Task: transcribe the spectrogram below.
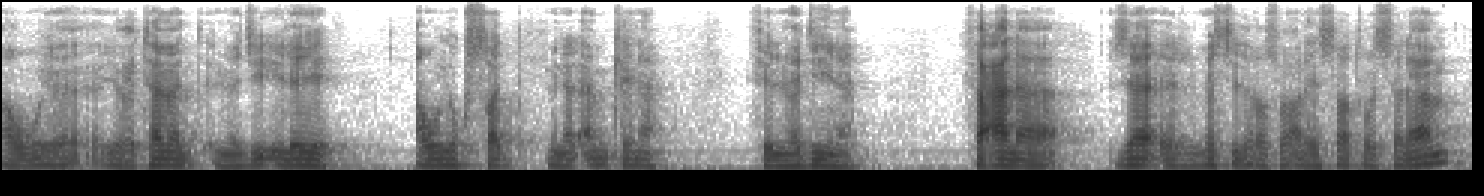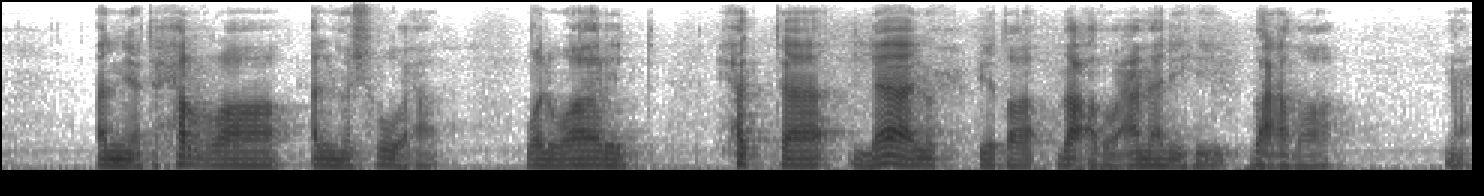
أو يعتمد المجيء إليه أو يقصد من الأمكنة في المدينة. فعلى زائر مسجد الرسول عليه الصلاة والسلام أن يتحرى المشروع والوارد حتى لا يحبط بعض عمله بعضا. نعم.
